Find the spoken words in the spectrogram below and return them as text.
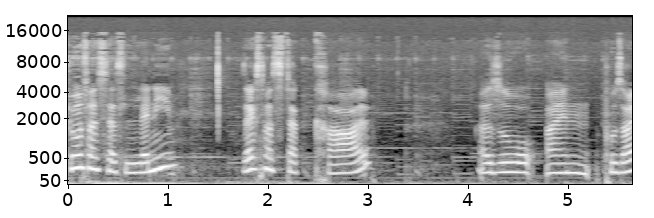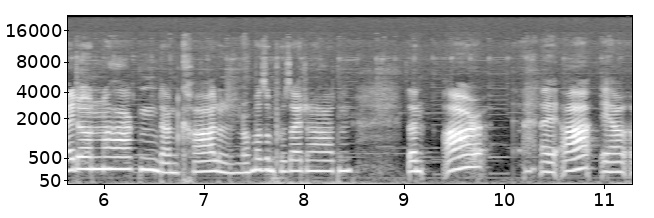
25. ist Lenny. 26. Kral. Also ein Poseidon-Haken, dann Kral und nochmal so ein Poseidon-Haken. Dann R, äh, A, R,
